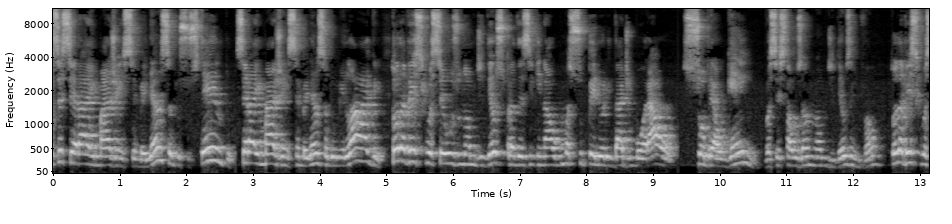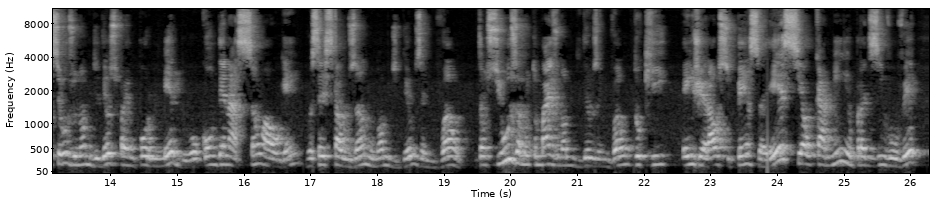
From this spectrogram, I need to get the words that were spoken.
Você será a imagem e semelhança do sustento, será a imagem e semelhança do milagre. Toda vez que você usa o nome de Deus para designar alguma superioridade moral sobre alguém, você está usando o nome de Deus em vão. Toda vez que você usa o nome de Deus para impor medo ou condenação a alguém, você está usando o nome de Deus em vão. Então se usa muito mais o nome de Deus em vão do que em geral se pensa, esse é o caminho para desenvolver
